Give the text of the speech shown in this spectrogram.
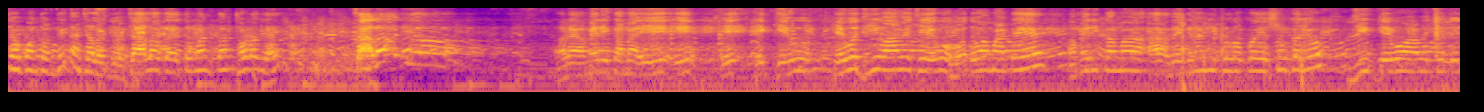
જો કોણ તો દીધા ચાલો ગયો. ચાલો ગયો તું મન કન થોડો અરે અમેરિકામાં એ એ એ કેવું, કેવો જીવ આવે છે એવો હોદવા માટે અમેરિકામાં આ વૈજ્ઞાનિક લોકોએ શું કર્યું? જીવ કેવો આવે છે તે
